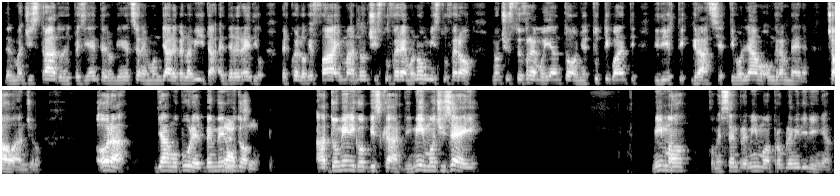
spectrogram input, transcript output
del magistrato, del presidente dell'Organizzazione Mondiale per la Vita e dell'eretico per quello che fai, ma non ci stuferemo, non mi stuferò, non ci stuferemo io Antonio e tutti quanti di dirti grazie, ti vogliamo un gran bene. Ciao Angelo. Ora diamo pure il benvenuto Grazie. a Domenico Biscardi. Mimmo, ci sei? Mimmo? Come sempre Mimmo ha problemi di linea.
